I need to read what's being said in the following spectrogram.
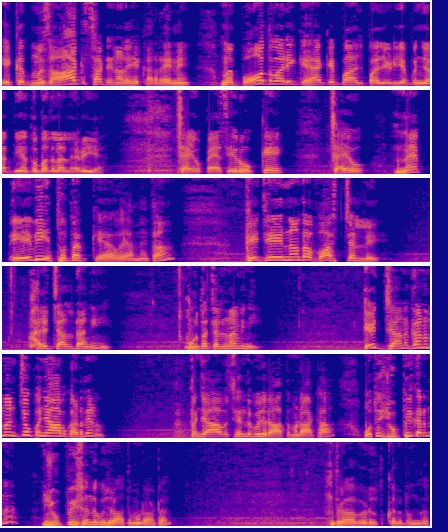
ਇੱਕ ਮਜ਼ਾਕ ਸਾਡੇ ਨਾਲ ਇਹ ਕਰ ਰਹੇ ਨੇ। ਮੈਂ ਬਹੁਤ ਵਾਰੀ ਕਿਹਾ ਕਿ ਭਾਜਪਾ ਜਿਹੜੀ ਹੈ ਪੰਜਾਬੀਆਂ ਤੋਂ ਬਦਲਾ ਲੈ ਰਹੀ ਹੈ। ਚਾਹੇ ਉਹ ਪੈਸੇ ਰੋਕ ਕੇ, ਚਾਹੇ ਉਹ ਮੈਂ ਇਹ ਵੀ ਇੱਥੋਂ ਤੱਕ ਕਿਹਾ ਹੋਇਆ ਮੈਂ ਤਾਂ ਕਿ ਜੇ ਇਹਨਾਂ ਦਾ ਵਸ ਚੱਲੇ ਹਜੇ ਚੱਲਦਾ ਨਹੀਂ। ਹੁਣ ਤਾਂ ਚੱਲਣਾ ਵੀ ਨਹੀਂ। ਇਹ ਜਨਗਣ ਮਨ ਚੋਂ ਪੰਜਾਬ ਕੱਢ ਦੇਣਾ। ਪੰਜਾਬ ਸਿੰਧ ਗੁਜਰਾਤ ਮਰਾਠਾ, ਉੱਥੇ ਯੂਪੀ ਕਰਨਾ। ਯੂਪੀ ਸਿੰਧ ਗੁਜਰਾਤ ਮਰਾਠਾ। ਦਰਾਵਿੜ ਉਤਕਲ ਬੰਗਾ।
